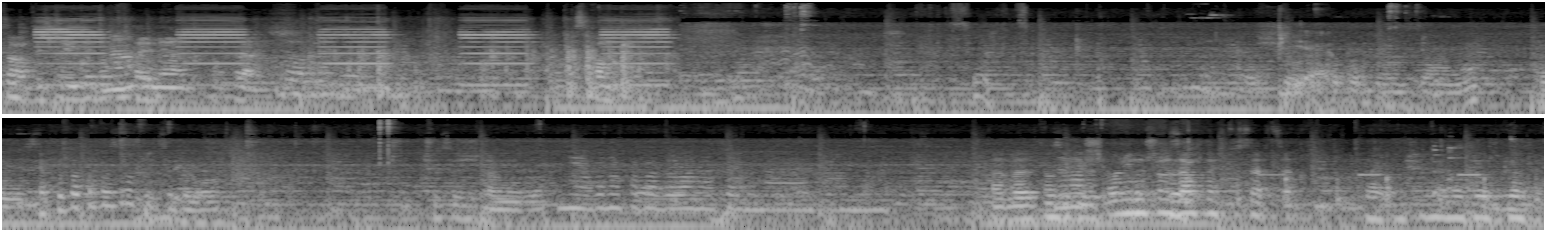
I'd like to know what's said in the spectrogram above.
Stąd jeszcze idzie, bo tutaj miałem poprawić. Stąd. Ja chyba to bez różnicy było. Czy coś źle mówię? Nie, ona chyba była na tym... Ale to No masz- oni muszą zamknąć to serce. Tak, musimy na to zgadzać.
